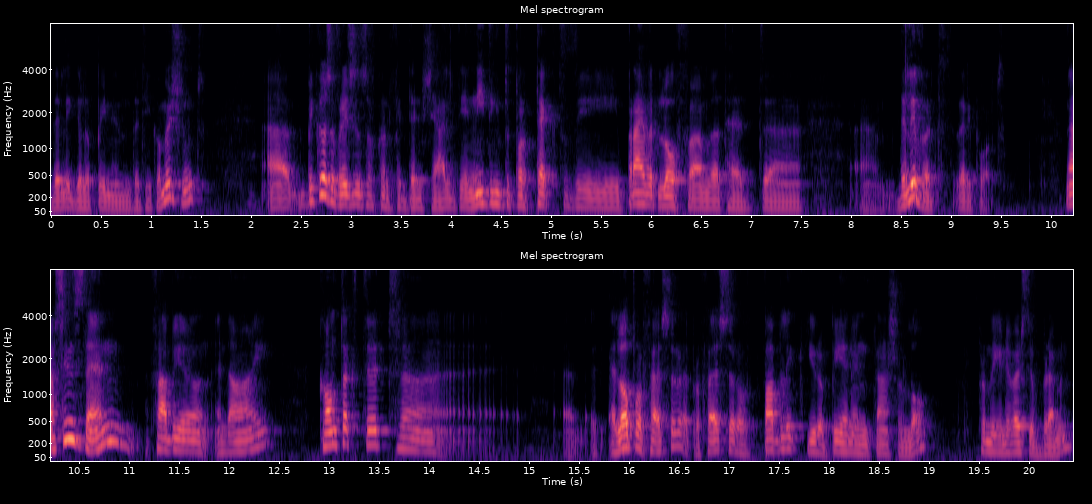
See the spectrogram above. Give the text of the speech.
the legal opinion that he commissioned uh, because of reasons of confidentiality and needing to protect the private law firm that had uh, um, delivered the report. Now, since then, Fabio and I contacted uh, a law professor, a professor of public European and international law from the University of Bremen,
